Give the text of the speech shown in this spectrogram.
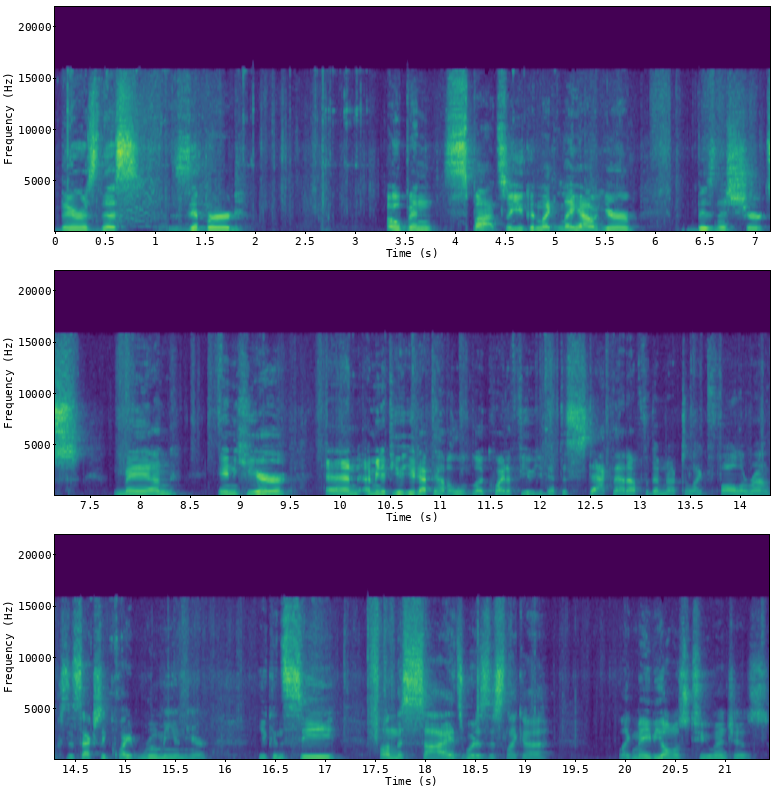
there's this zippered open spot. So you can like lay out your business shirts, man, in here. And I mean, if you, you'd have to have a, like, quite a few. You'd have to stack that up for them not to like fall around because it's actually quite roomy in here. You can see on the sides, what is this, like a, like maybe almost two inches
